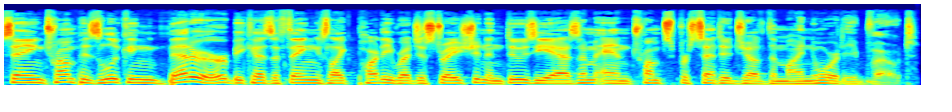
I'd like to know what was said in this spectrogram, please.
saying Trump is looking better because of things like party registration, enthusiasm, and Trump's percentage of the minority vote.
